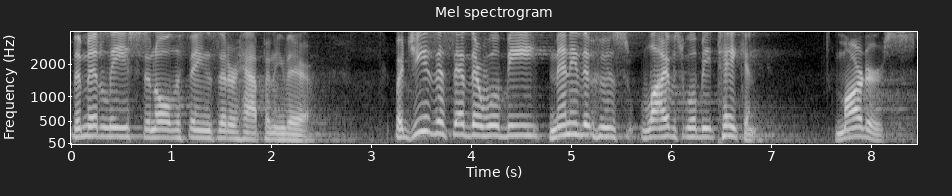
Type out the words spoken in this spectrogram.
the Middle East and all the things that are happening there. But Jesus said there will be many that, whose lives will be taken, martyrs.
